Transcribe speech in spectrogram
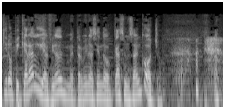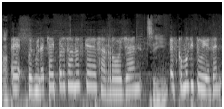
quiero picar algo y al final me termino haciendo casi un sancocho. Eh, pues mira que hay personas que desarrollan, Sí. es como si tuviesen,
